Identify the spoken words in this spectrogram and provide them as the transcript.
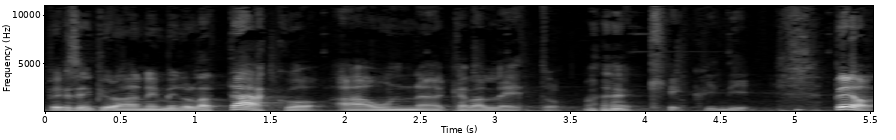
per esempio non ha nemmeno l'attacco a un cavalletto, quindi, però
